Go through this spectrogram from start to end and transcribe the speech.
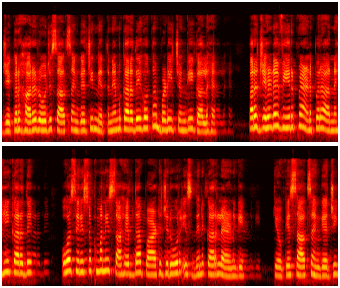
ਜੇਕਰ ਹਰ ਰੋਜ਼ ਸਾਧ ਸੰਗਤ ਜੀ ਨਿਤਨੇਮ ਕਰਦੇ ਹੋ ਤਾਂ ਬੜੀ ਚੰਗੀ ਗੱਲ ਹੈ। ਪਰ ਜਿਹੜੇ ਵੀਰ ਭੈਣ ਭਰਾ ਨਹੀਂ ਕਰਦੇ, ਉਹ ਸ੍ਰੀ ਸੁਖਮਨੀ ਸਾਹਿਬ ਦਾ ਪਾਠ ਜ਼ਰੂਰ ਇਸ ਦਿਨ ਕਰ ਲੈਣਗੇ। ਕਿਉਂਕਿ ਸਾਧ ਸੰਗਤ ਜੀ,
